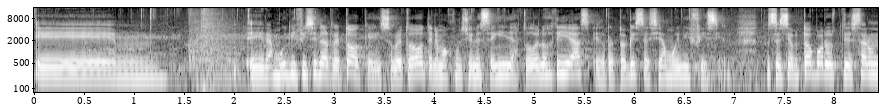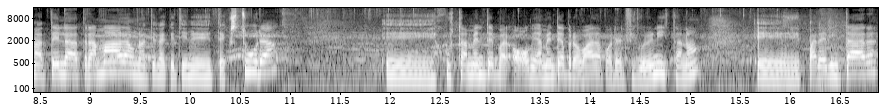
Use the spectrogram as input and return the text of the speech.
eh, era muy difícil el retoque y sobre todo tenemos funciones seguidas todos los días, el retoque se hacía muy difícil. Entonces se optó por utilizar una tela tramada, una tela que tiene textura, eh, justamente, obviamente aprobada por el figurinista, ¿no? Eh, para evitar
